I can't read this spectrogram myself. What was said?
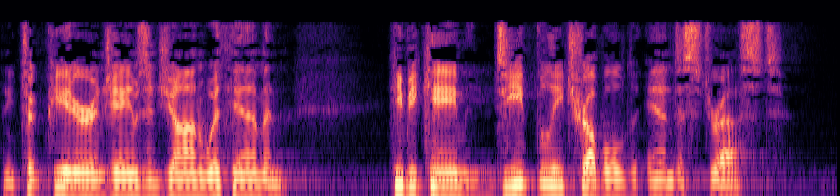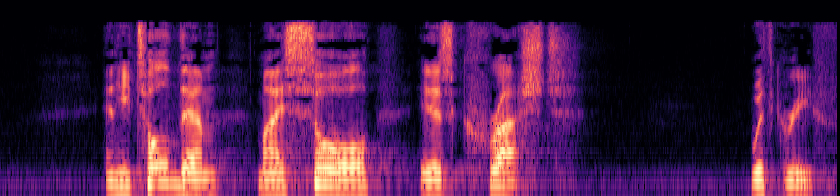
he took Peter and James and John with him, and he became deeply troubled and distressed. And he told them, My soul is crushed with grief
